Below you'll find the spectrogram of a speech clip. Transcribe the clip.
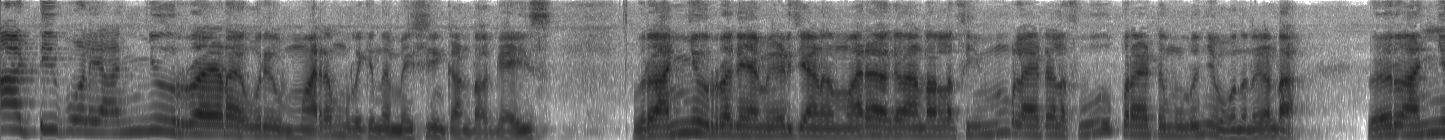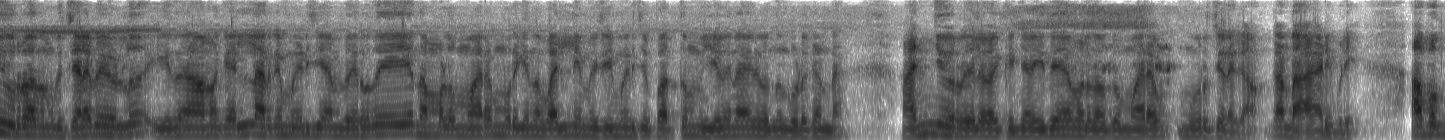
അടിപൊളി അഞ്ഞൂറ് രൂപയുടെ ഒരു മരം മുറിക്കുന്ന മെഷീൻ കണ്ടോ ഗൈസ് ഒരു അഞ്ഞൂറ് രൂപയൊക്കെ ഞാൻ മേടിച്ചാണ്. മരമൊക്കെ കണ്ട നല്ല സിമ്പിളായിട്ടുള്ള സൂപ്പറായിട്ട് മുറിഞ്ഞു പോകുന്നുണ്ട് കണ്ട? വെറും അഞ്ഞൂറ് രൂപ നമുക്ക് ചിലവേ ഉള്ളൂ. ഇത് നമുക്ക് എല്ലാവർക്കും മേടിച്ച് ഞാൻ വെറുതെ നമ്മൾ മരം മുറിക്കുന്ന വലിയ മെഷീൻ മേടിച്ച് പത്തും ഇരുപതിനായിരം ഒന്നും കൊടുക്കണ്ട. അഞ്ഞൂറ് രൂപ ചിലവാക്കി കഴിഞ്ഞാൽ ഇതേപോലെ നമുക്ക് മരം മുറിച്ചെടുക്കാം. കണ്ട? അടിപൊളി. അപ്പോൾ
